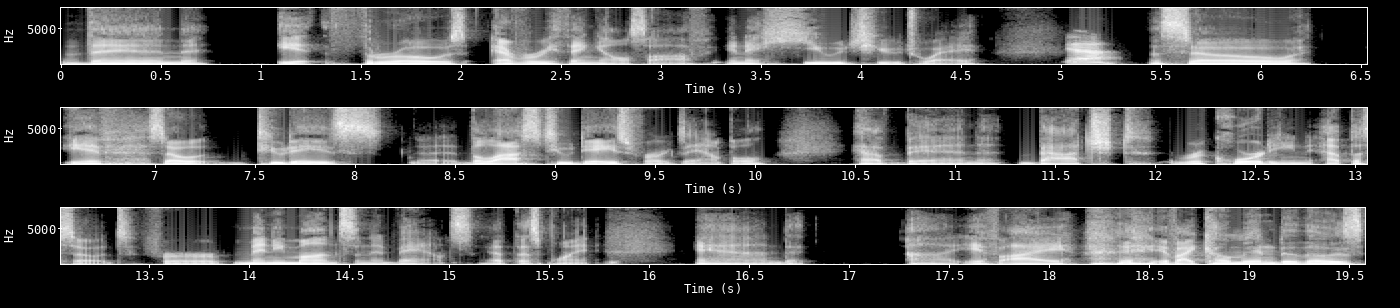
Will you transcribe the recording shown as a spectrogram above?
then it throws everything else off in a huge, huge way. Yeah. So if so, two days, uh, the last two days, for example, have been batched recording episodes for many months in advance at this. And uh, if I if I come into those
